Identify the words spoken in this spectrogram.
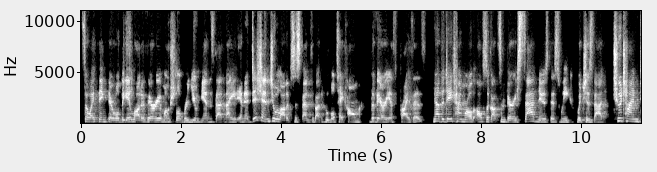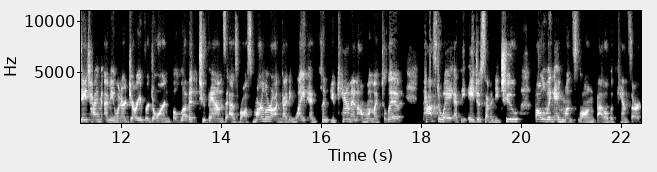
So I think there will be a lot of very emotional reunions that night, in addition to a lot of suspense about who will take home the various prizes. Now, the daytime world also got some very sad news this week, which is that two time daytime Emmy winner Jerry Verdorn, beloved to fans as Ross Marler on Guiding Light and Clint Buchanan on One Life to Live, passed away at the age of 72 following a months long battle with cancer.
